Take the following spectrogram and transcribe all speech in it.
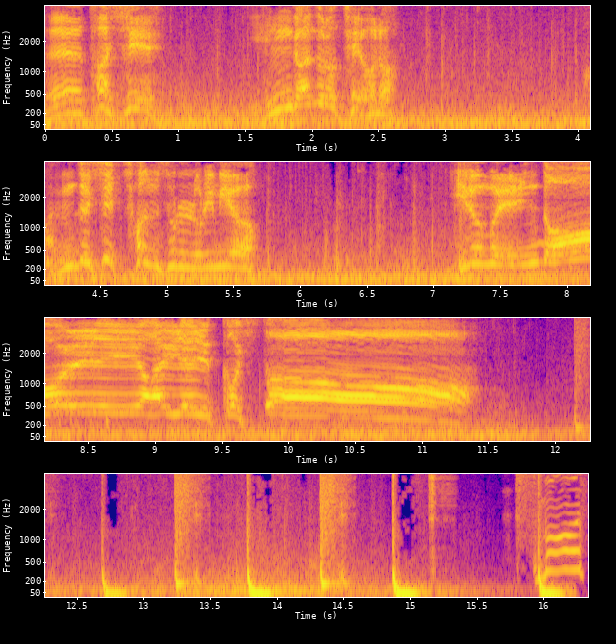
네, 다시 인간으로 태어나 반드시 천수를 누리며 이름을 널리 알릴 것이다. Smooth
